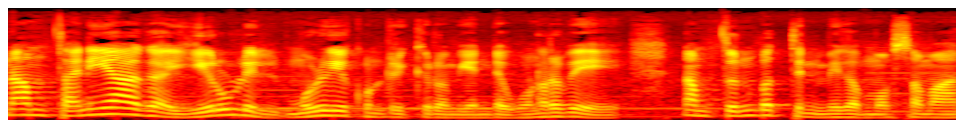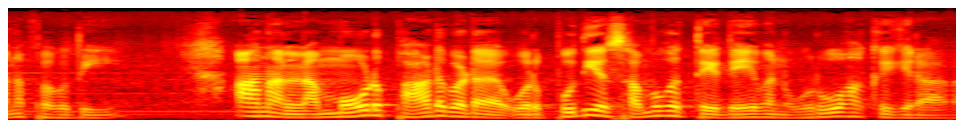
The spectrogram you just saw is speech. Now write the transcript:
நாம் தனியாக இருளில் மூழ்கிக் கொண்டிருக்கிறோம் என்ற உணர்வே நம் துன்பத்தின் மிக மோசமான பகுதி. ஆனால் நம்மோடு பாடுபட ஒரு புதிய சமூகத்தை தேவன் உருவாக்குகிறார்.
